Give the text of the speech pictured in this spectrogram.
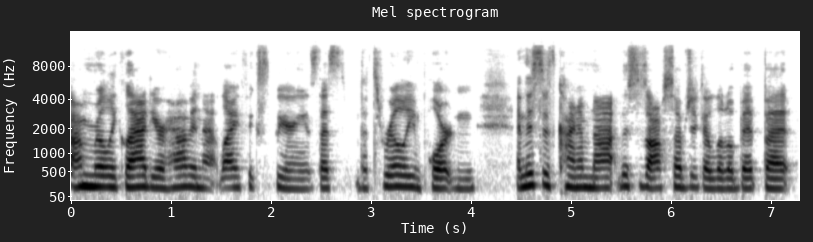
i'm really glad you're having that life experience. That's that's really important. And this is kind of not this is off subject a little bit but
